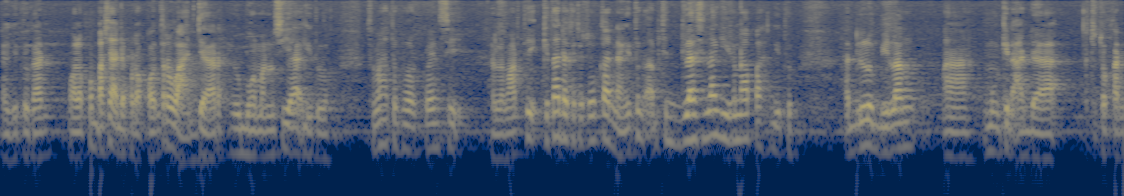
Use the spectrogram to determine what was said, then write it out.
kayak gitu kan. Walaupun pasti ada pro kontra wajar hubungan manusia gitu loh. Sama satu frekuensi dalam arti kita ada kecocokan yang itu nggak bisa dijelasin lagi kenapa gitu. Tadi lu bilang ah, mungkin ada kecocokan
